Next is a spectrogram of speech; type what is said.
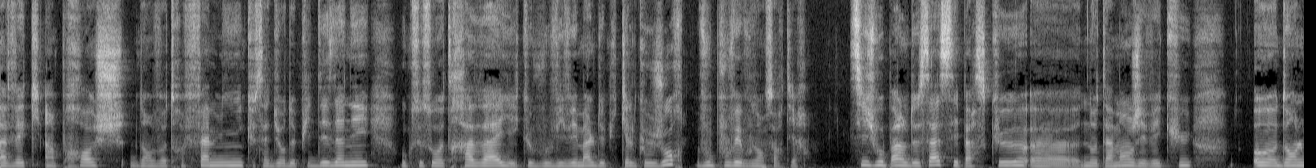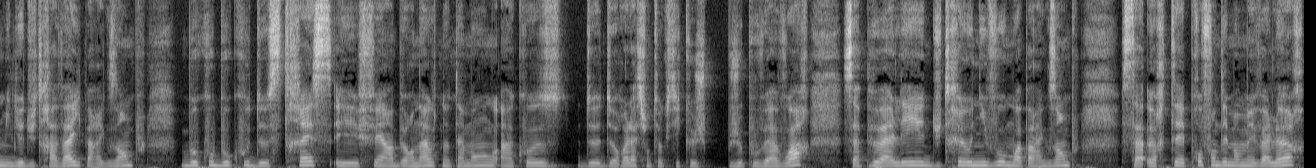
avec un proche dans votre famille, que ça dure depuis des années, ou que ce soit au travail et que vous le vivez mal depuis quelques jours, vous pouvez vous en sortir. Si je vous parle de ça, c'est parce que euh, notamment j'ai vécu dans le milieu du travail, par exemple, beaucoup, beaucoup de stress et fait un burn-out, notamment à cause de, relations toxiques que je, pouvais avoir. Ça peut aller du très haut niveau. Moi, par exemple, ça heurtait profondément mes valeurs.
